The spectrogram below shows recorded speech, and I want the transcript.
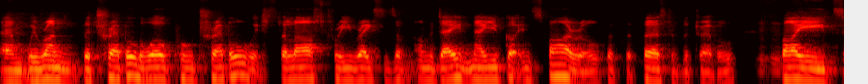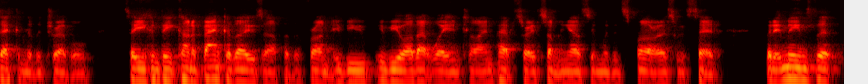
um, we run the treble, the World Pool treble, which is the last three races of, on the day. Now you've got Inspiral, the, the first of the treble, mm-hmm. Baaeed, second of the treble. So you can be kind of banker those up at the front if you if you are that way inclined. Perhaps throw something else in with Inspire, as we've said. But it means that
